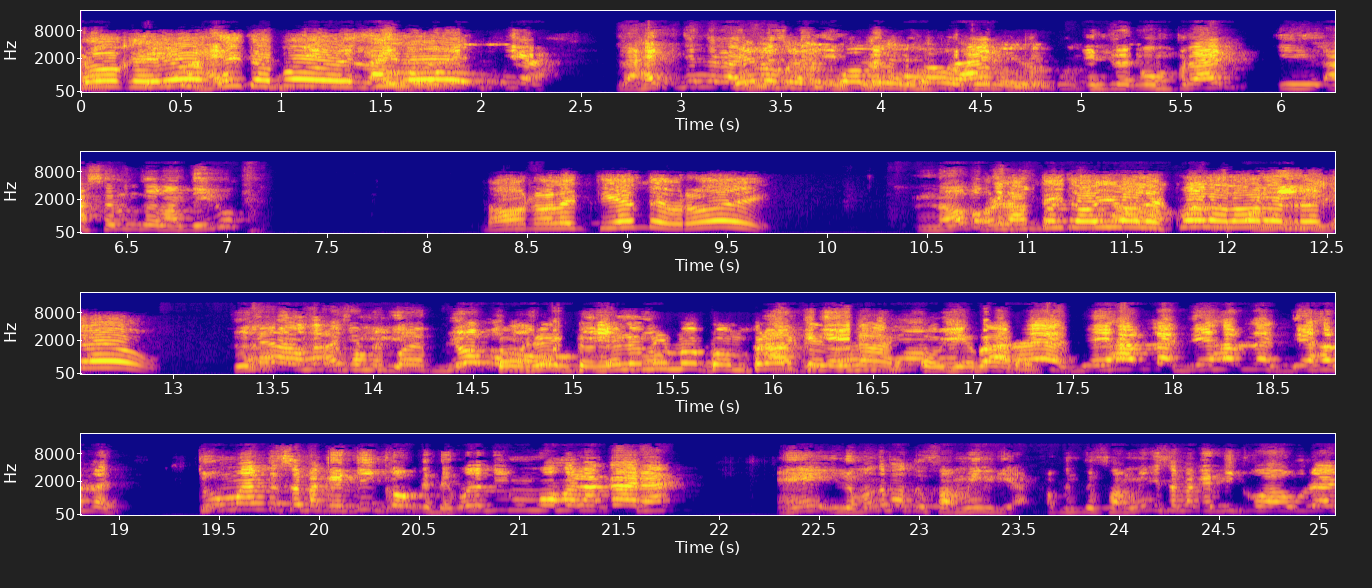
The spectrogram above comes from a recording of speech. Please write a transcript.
Lo que yo La sí te puedo decir La gente entiende la ¿Qué es lo que diferencia entre comprar, Unidos? entre comprar y hacer un donativo. No, no la entiende, brother. No, porque Orlandito iba a la escuela a la hora del recreo. Tú como Correcto, no es lo mismo comprar que donar un o llevar. Deja hablar, deja hablar, deja hablar. Tú mandas ese paquetico que te cuesta un ojo a la cara ¿eh? y lo mandas para tu familia. Porque en tu familia ese paquetico va a durar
